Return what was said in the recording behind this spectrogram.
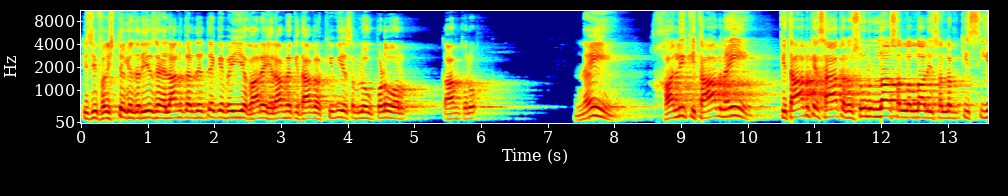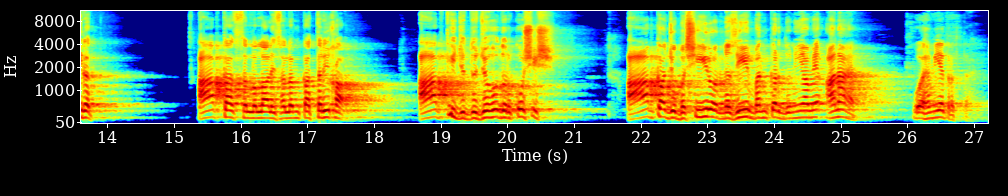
کسی فرشتے کے ذریعے سے اعلان کر دیتے کہ بھائی یہ غار ہرا میں کتاب رکھی ہوئی ہے، سب لوگ پڑھو اور کام کرو۔ نہیں، خالی کتاب نہیں، کتاب کے ساتھ رسول اللہ صلی اللہ علیہ وسلم کی سیرت، آپ کا صلی اللہ علیہ وسلم کا طریقہ، آپ کی جد وجہد اور کوشش۔ آپ کا جو بشیر اور نذیر بن کر دنیا میں آنا ہے، وہ اہمیت رکھتا ہے۔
